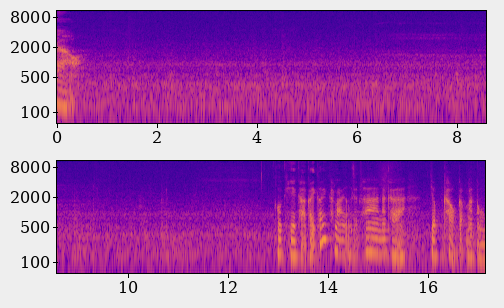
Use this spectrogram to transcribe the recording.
ยาว โอเคค่ะ ค่อยๆคคลายออกจากท่านะคะ ยกเข่ากลับมาตรง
